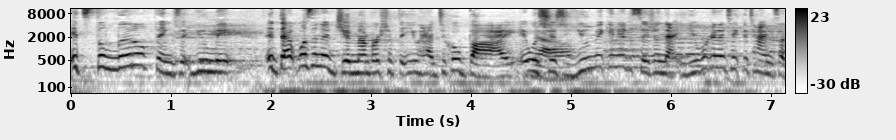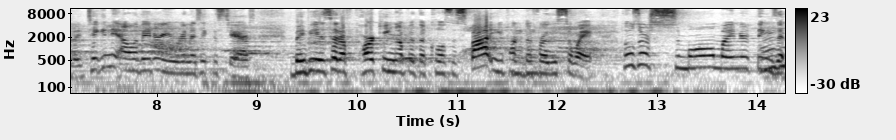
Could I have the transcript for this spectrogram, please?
it's the little things that you make. It, that wasn't a gym membership that you had to go buy. It was No. just you making a decision that you were going to take the time instead of taking the elevator, you were going to take the stairs. Maybe instead of parking up at the closest spot, you parked Mm-hmm. the furthest away. Those are small, minor things that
